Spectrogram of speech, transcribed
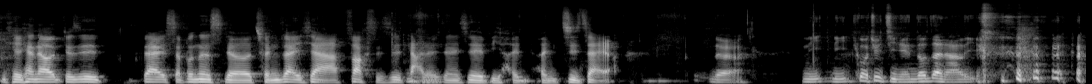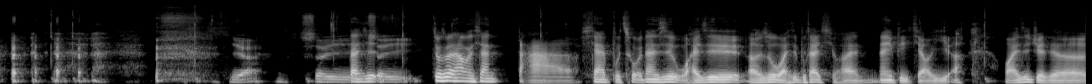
你可以看到，就是在 Sabonis 的存在下，Fox 是打的真的是比很很自在啊。对啊，你你过去几年都在哪里？对啊，所以 但是所以就算他们现在打现在不错，但是我还是老实说，我还是不太喜欢那一笔交易啊。我还是觉得，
